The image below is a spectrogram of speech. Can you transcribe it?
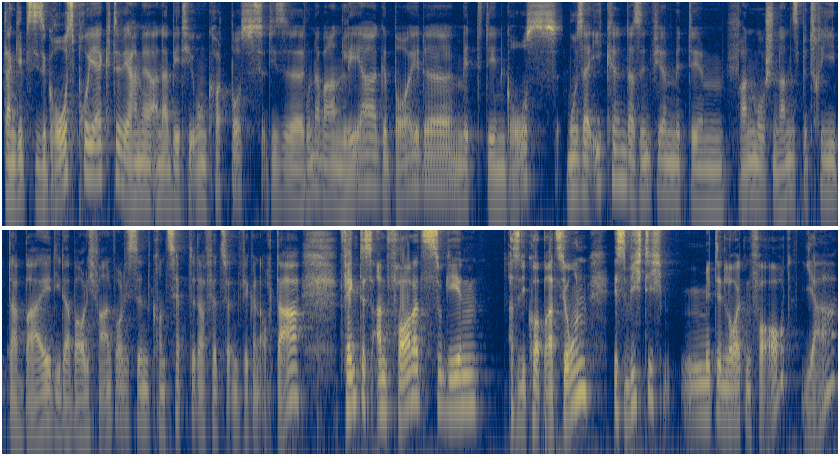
Dann gibt es diese Großprojekte. Wir haben ja an der BTU in Cottbus diese wunderbaren Lehrgebäude mit den Großmosaiken. Da sind wir mit dem Brandenburgischen Landesbetrieb dabei, die da baulich verantwortlich sind, Konzepte dafür zu entwickeln. Auch da fängt es an, vorwärts zu gehen. Also die Kooperation ist wichtig mit den Leuten vor Ort, ja.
